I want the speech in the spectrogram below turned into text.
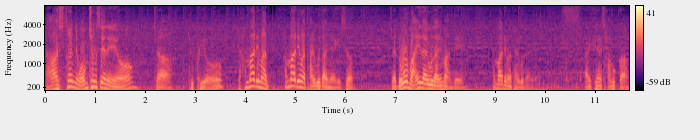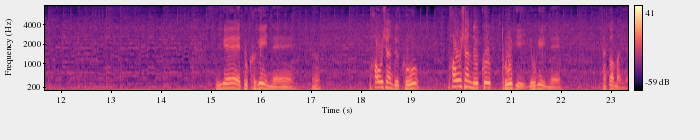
아, 스턴님 엄청 세네요. 자, 좋구요. 자, 한 마리만, 한 마리만 달고 다녀야겠어. 자, 너무 많이 달고 다니면 안 돼. 한 마리만 달고 다녀야 돼. 아니, 그냥 잡을까? 이게 또 그게 있네. 어? 파우션 넣고, 파우션 넣고 돌기, 요게 있네. 잠깐만요.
